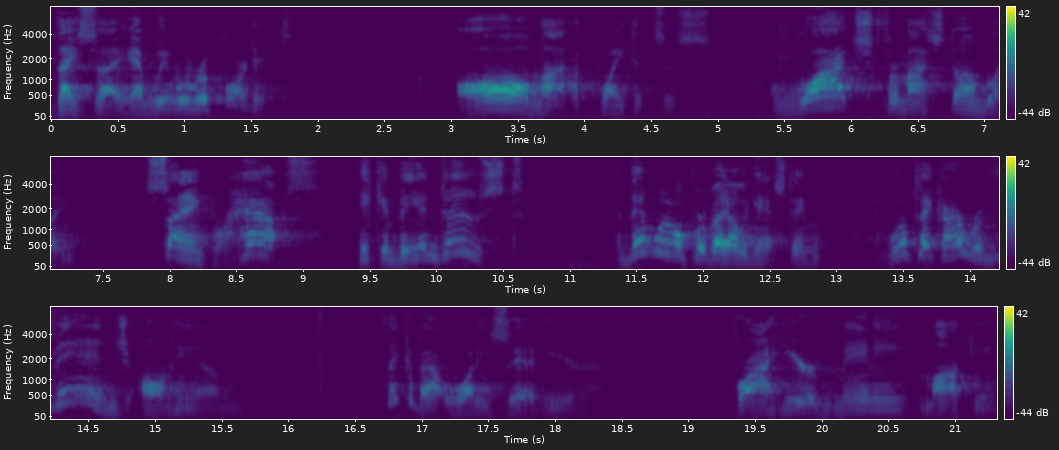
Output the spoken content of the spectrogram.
they say, and we will report it all my acquaintances watched for my stumbling, saying, Perhaps he can be induced, and then we will prevail against him, and we'll take our revenge on him. Think about what he said here. For I hear many mocking,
